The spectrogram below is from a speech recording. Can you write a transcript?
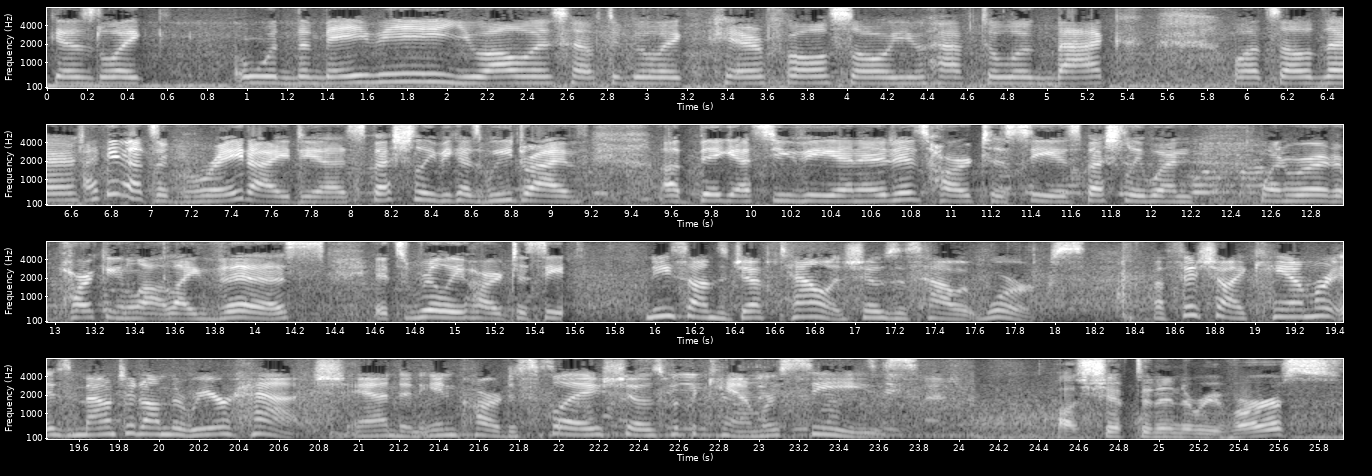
Because, like, with the baby, you always have to be like careful, so you have to look back what's out there. I think that's a great idea, especially because we drive a big SUV and it is hard to see, especially when when we're at a parking lot like this. It's really hard to see. Nissan's Jeff Talent shows us how it works. A fisheye camera is mounted on the rear hatch, and an in-car display shows what the camera sees. I'll shift it into reverse,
